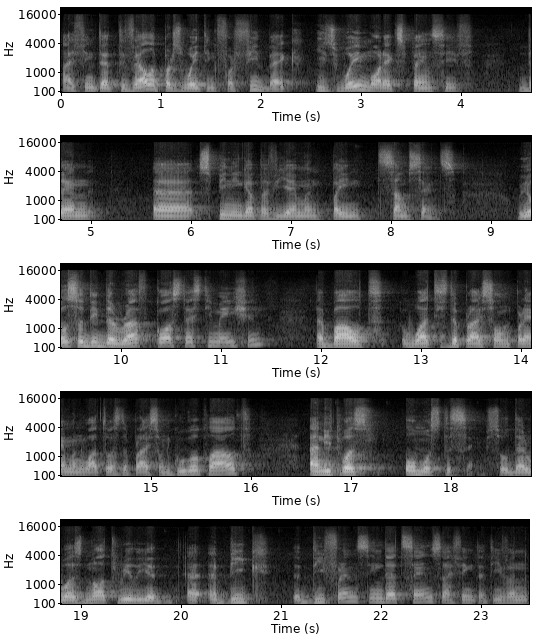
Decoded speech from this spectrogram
I think that developers waiting for feedback is way more expensive than uh, spinning up a VM and paying some cents. We also did the rough cost estimation about what is the price on-prem and what was the price on Google Cloud, and it was almost the same. So there was not really a, a, a big difference in that sense. I think that even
